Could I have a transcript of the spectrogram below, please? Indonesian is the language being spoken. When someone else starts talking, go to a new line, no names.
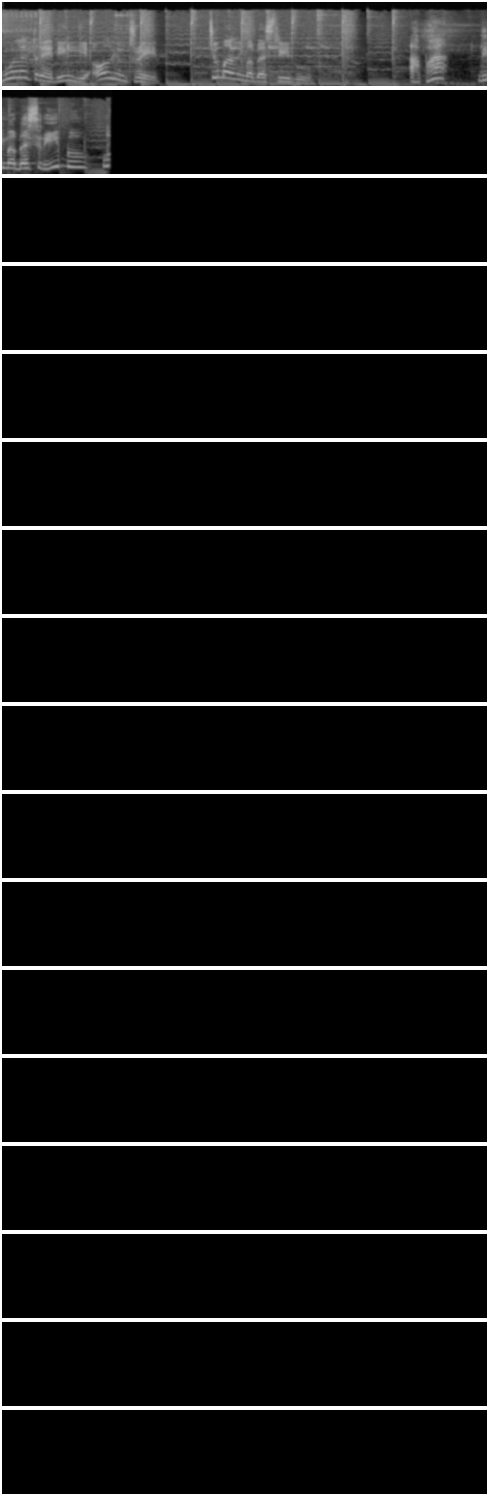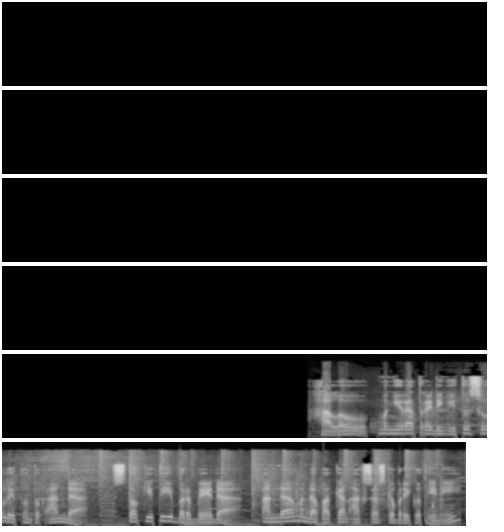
Mulai trading di All In Trade. Cuma 15.000. Apa? 15.000?
Halo, mengira trading itu sulit untuk Anda. Stokity berbeda. Anda mendapatkan akses ke berikut ini,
